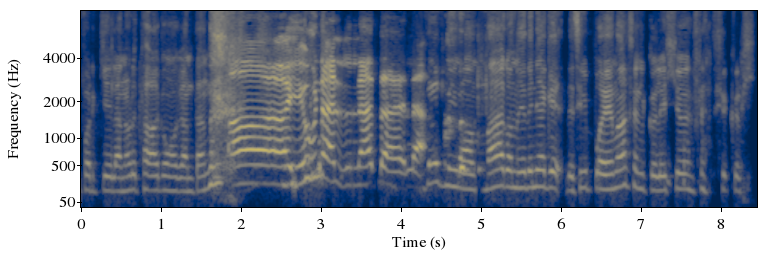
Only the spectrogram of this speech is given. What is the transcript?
porque la Nora estaba como cantando? Ay, es una lata. la- mi mamá cuando yo tenía que decir poemas en el colegio, enfrente del colegio.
